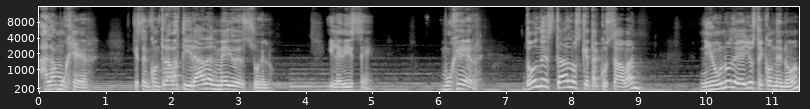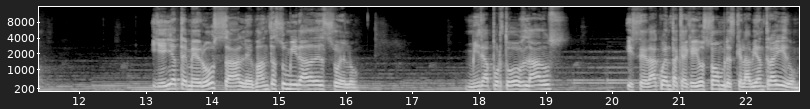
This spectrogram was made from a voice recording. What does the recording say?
a la mujer que se encontraba tirada en medio del suelo y le dice, Mujer, ¿dónde están los que te acusaban? ¿Ni uno de ellos te condenó? Y ella temerosa levanta su mirada del suelo, mira por todos lados y se da cuenta que aquellos hombres que la habían traído,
